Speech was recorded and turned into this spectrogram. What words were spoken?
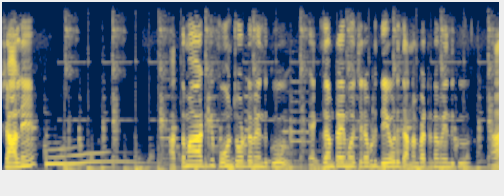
శాలిని అత్తమాటికి ఫోన్ చూడడం ఎందుకు? ఎగ్జామ్ టైం వచ్చేటప్పుడు దేవుడి దండం పెట్టడం ఎందుకు? ఆ?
